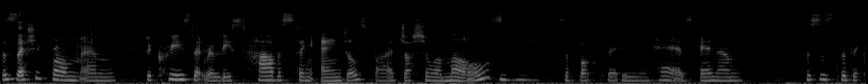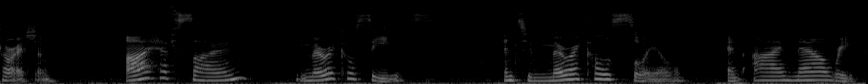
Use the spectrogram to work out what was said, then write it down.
This is actually from um, Decrees That Released Harvesting Angels by Joshua Mills. Mhm. It's a book that he has, and um, this is the declaration I have sown miracle seeds into miracle soil, and I now reap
